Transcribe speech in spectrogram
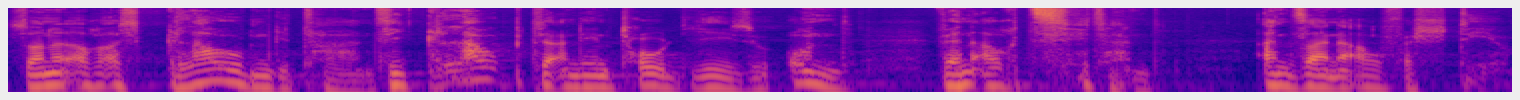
sondern auch aus Glauben getan. Sie glaubte an den Tod Jesu und, wenn auch zitternd, an seine Auferstehung.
